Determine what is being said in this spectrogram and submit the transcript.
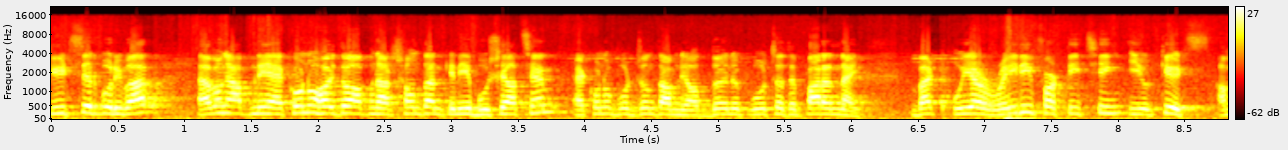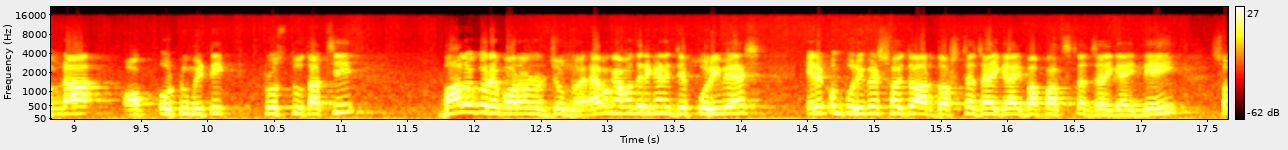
কিটসের পরিবার এবং আপনি এখনও হয়তো আপনার সন্তানকে নিয়ে বসে আছেন। এখনও পর্যন্ত আপনি অধ্যয়নে পৌঁছাতে পারেন নাই। But we are ready for teaching your kids আমরা অটোমেটিক প্রস্তুত আছি ভালো করে পড়ানোর জন্য। এবং আমাদের এখানে যে পরিবেশ এরকম পরিবেশ হয়তো আর দশটা জায়গায় বা পাঁচটা জায়গায় নেই। সো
